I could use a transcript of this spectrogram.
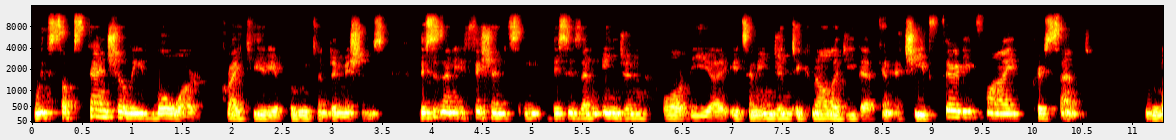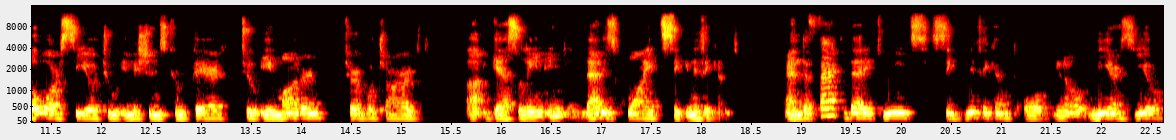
with substantially lower criteria pollutant emissions. This is an efficient, this is an engine or the, uh, it's an engine technology that can achieve 35% lower CO2 emissions compared to a modern turbocharged uh, gasoline engine. That is quite significant. And the fact that it meets significant or you know near zero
